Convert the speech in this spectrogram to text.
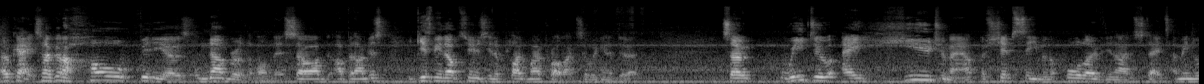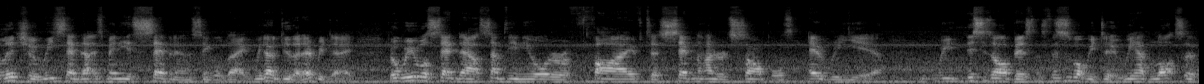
Okay, so I've got a whole videos, a number of them on this. So, I'm, uh, but I'm just it gives me an opportunity to plug my product, so we're going to do it. So we do a huge amount of ship semen all over the United States. I mean, literally, we send out as many as seven in a single day. We don't do that every day, but we will send out something in the order of five to 700 samples every year. We, this is our business. This is what we do. We have lots of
